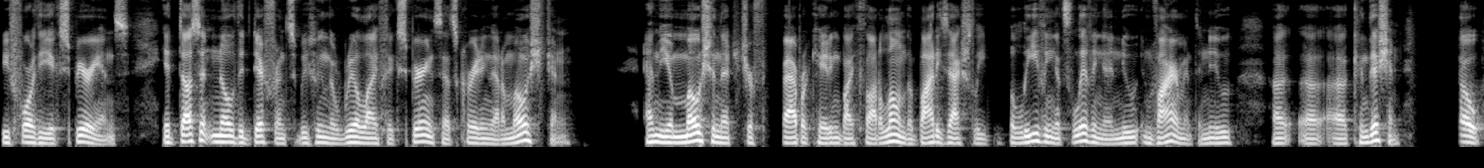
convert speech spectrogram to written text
before the experience, it doesn't know the difference between the real life experience that's creating that emotion and the emotion that you're fabricating by thought alone. The body's actually believing it's living in a new environment, a new uh, uh, uh, condition. So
